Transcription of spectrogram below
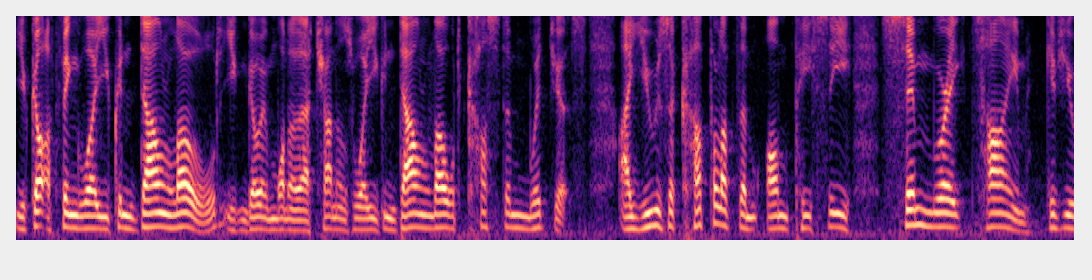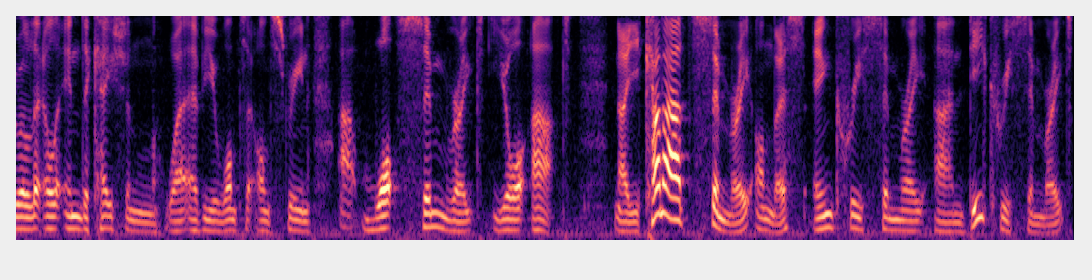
You've got a thing where you can download, you can go in one of their channels where you can download custom widgets. I use a couple of them on PC. Sim rate time gives you a little indication wherever you want it on screen at what sim rate you're at. Now you can add sim rate on this, increase sim rate and decrease sim rate,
